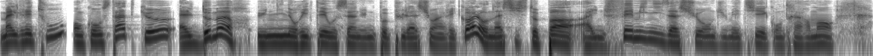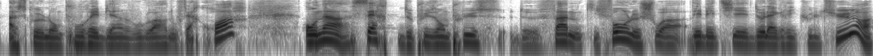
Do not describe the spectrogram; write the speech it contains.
Malgré tout, on constate qu'elle demeure une minorité au sein d'une population agricole. On n'assiste pas à une féminisation du métier, contrairement à ce que l'on pourrait bien vouloir nous faire croire. On a certes de plus en plus de femmes qui font le choix des métiers de l'agriculture,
